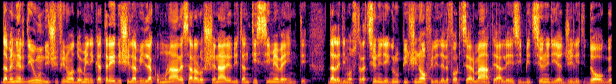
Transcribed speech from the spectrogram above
Da venerdì 11 fino a domenica 13 la villa comunale sarà lo scenario di tantissimi eventi, dalle dimostrazioni dei gruppi cinofili delle forze armate alle esibizioni di agility dog,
